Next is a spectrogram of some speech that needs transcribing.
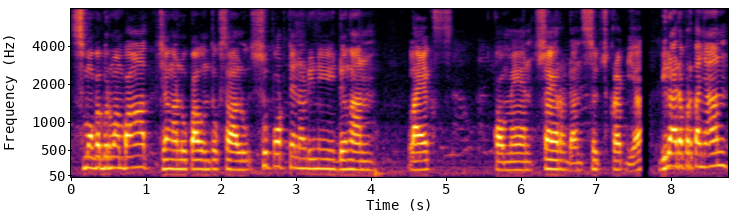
Semoga bermanfaat. Jangan lupa untuk selalu support channel ini dengan like, comment, share, dan subscribe ya. Bila ada pertanyaan,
